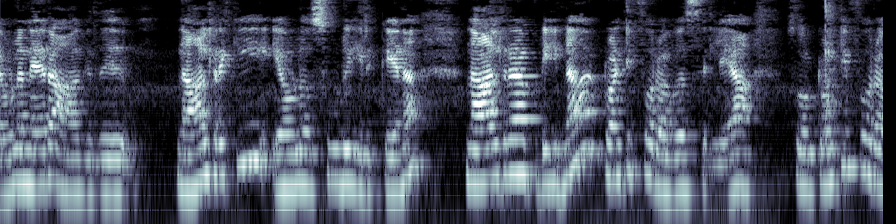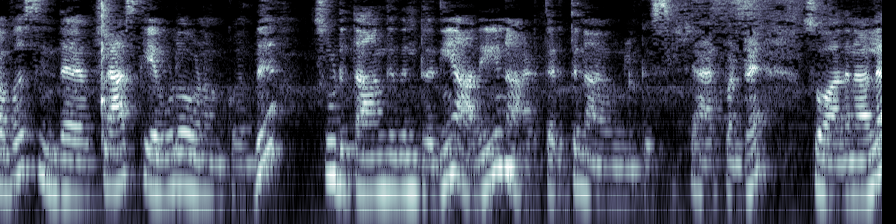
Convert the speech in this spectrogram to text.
எவ்வளோ நேரம் ஆகுது? நாலரைக்கு எவ்வளோ சூடு இருக்குது ஏன்னா நாலரை அப்படின்னா டுவெண்ட்டி ஃபோர் ஹவர்ஸ் இல்லையா? ஸோ டுவெண்ட்டி ஃபோர் ஹவர்ஸ் இந்த ஃப்ளாஸ்க் எவ்வளோ நமக்கு வந்து சூடு தாங்குதுன்றதையும் அதையும் நான் அடுத்தடுத்து நான் உங்களுக்கு ஷேர் பண்ணுறேன் ஸோ அதனால்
